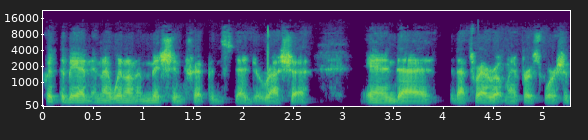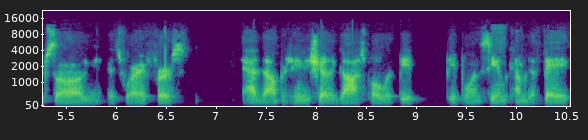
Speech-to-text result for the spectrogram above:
quit the band and I went on a mission trip instead to Russia. And uh, that's where I wrote my first worship song. It's where I first had the opportunity to share the gospel with pe- people and see them come to faith.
